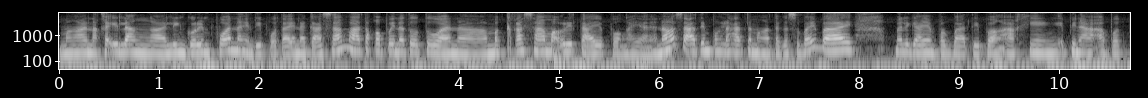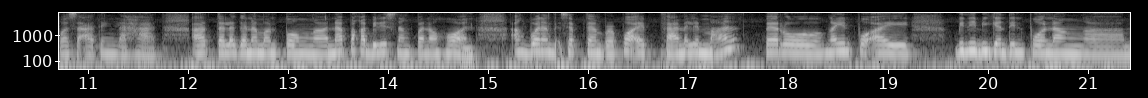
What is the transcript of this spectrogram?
Mga nakailang ah, linggo rin po na hindi po tayo nagkasama at ako po ay natutuwa na magkakasama ulit tayo po ngayon. Ano? Sa atin pong lahat ng mga taga-subaybay, maligayang pagbati po ang aking ipinaabot po sa ating lahat. At talaga naman pong ah, napakabilis ng panahon. Ang buwan ng September po ay Family Month pero ngayon po ay binibigyan din po ng um,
